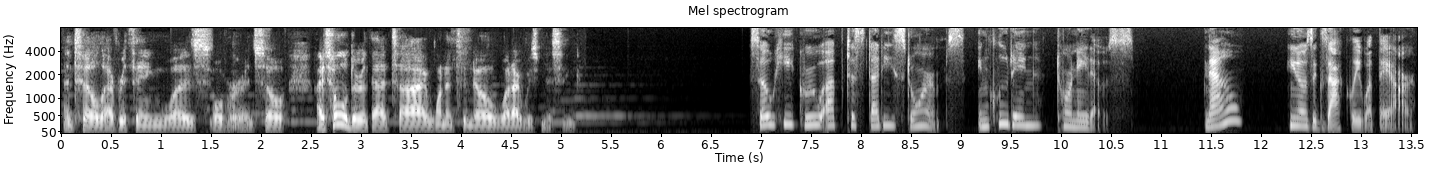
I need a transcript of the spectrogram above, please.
until everything was over. And so I told her that uh, I wanted to know what I was missing. So he grew up to study storms, including tornadoes. Now, he knows exactly what they are.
